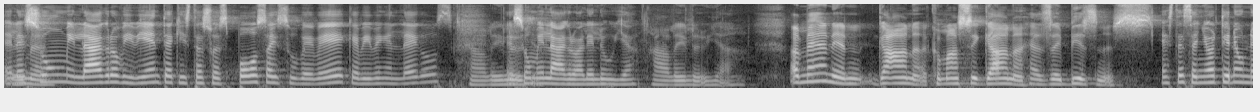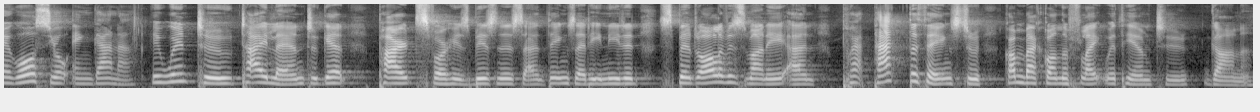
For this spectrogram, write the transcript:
Él es un milagro viviente. Aquí está su esposa y su bebé que viven en Legos. Es un milagro, aleluya. Hallelujah. A man in Ghana, Kumasi, Ghana, has a business. Este señor tiene un negocio en Ghana. He went to Thailand to get parts for his business and things that he needed, spent all of his money, and packed the things to come back on the flight with him to Ghana.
